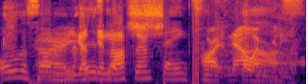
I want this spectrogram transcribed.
All of a sudden, Alright, you I guys just getting get off them? shanked. All right, now I'm ass.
